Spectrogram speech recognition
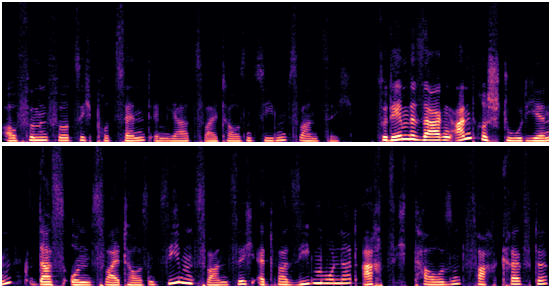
auf 45 Prozent im Jahr 2027. Zudem besagen andere Studien, dass uns 2027 etwa 780.000 Fachkräfte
